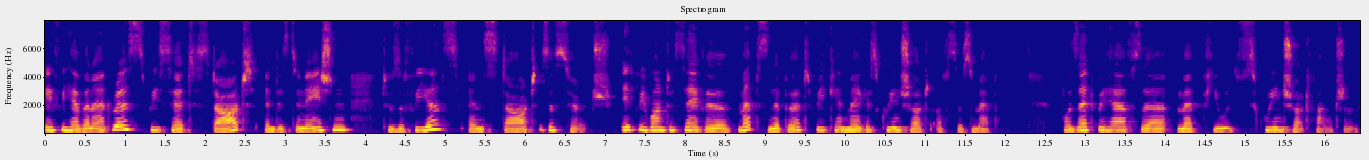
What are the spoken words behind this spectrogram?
If we have an address, we set start and destination to the fields and start the search. If we want to save a map snippet, we can make a screenshot of this map. For that we have the map view screenshot function.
